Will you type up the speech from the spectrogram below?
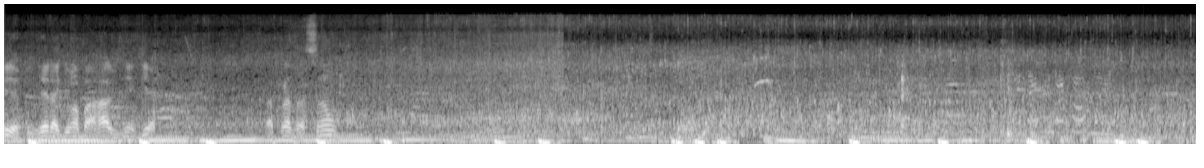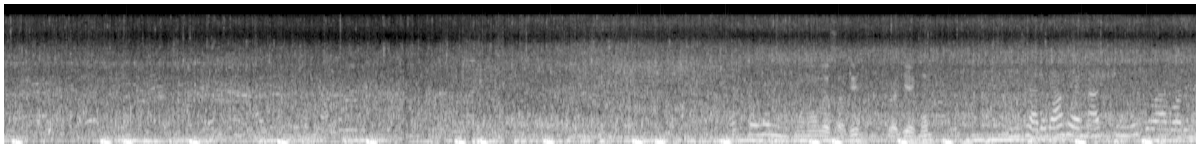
Vocês, fizeram aqui uma barragemzinha aqui, ó, pra plantação. O nome dessa aqui? Isso aqui é como? Miséria da Ré, mas que mudou agora, né?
